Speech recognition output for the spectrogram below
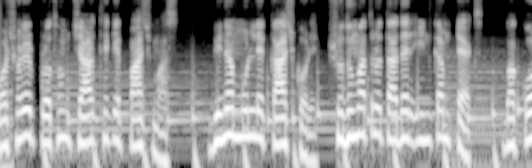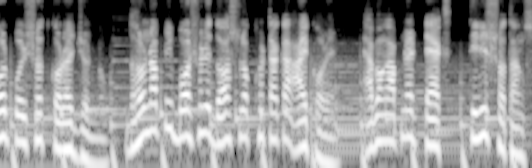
বছরের প্রথম চার থেকে পাঁচ মাস বিনামূল্যে কাজ করে, শুধুমাত্র তাদের ইনকাম ট্যাক্স বা কর পরিশোধ করার জন্য। ধরুন আপনি বছরে দশ লক্ষ টাকা আয় করেন এবং আপনার ট্যাক্স তিরিশ শতাংশ,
